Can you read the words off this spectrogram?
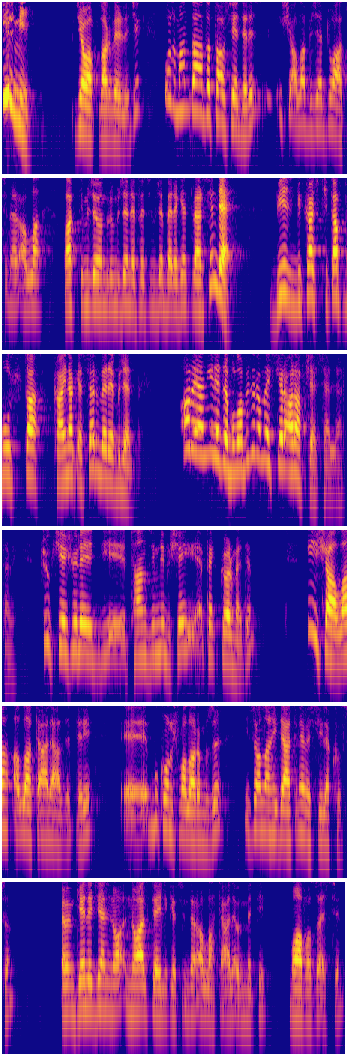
ilmi cevaplar verilecek. O zaman daha da tavsiye ederiz. İnşallah bize dua etsinler. Allah vaktimize, ömrümüze, nefesimize bereket versin de biz birkaç kitap bu hususta kaynak eser verebilelim. Arayan yine de bulabilir ama ekseri Arapça eserler tabi. Türkçe'ye şöyle e, tanzimli bir şey e, pek görmedim. İnşallah Allah Teala Hazretleri e, bu konuşmalarımızı insanların hidayetine vesile kılsın. Efendim, geleceğin Noel tehlikesinden Allah Teala ümmeti muhafaza etsin.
